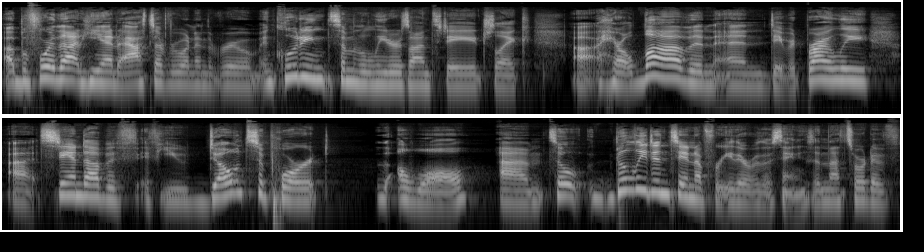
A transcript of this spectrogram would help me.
Uh, before that, he had asked everyone in the room, including some of the leaders on stage, like uh, Harold Love and and David Briley, uh, stand up if if you don't support a wall. Um, so Bill Lee didn't stand up for either of those things, and that sort of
